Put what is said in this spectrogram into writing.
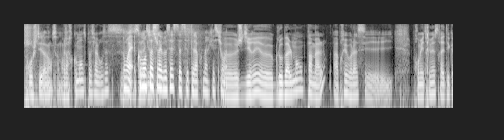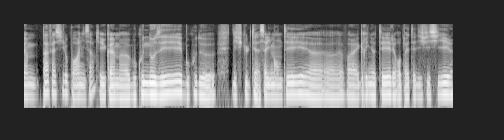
projeté là, non, enfer. Alors, comment se passe la grossesse? Ouais, C'est ça comment se passe la grossesse? Ça, c'était la première question. ouais. Euh, je dirais euh, globalement pas mal. Après, voilà, c'est premier trimestre a été quand même pas facile pour Anissa, qui a eu quand même euh, beaucoup de nausées, beaucoup de difficultés à s'alimenter, euh, voilà, elle grignotait, les repas étaient difficiles.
